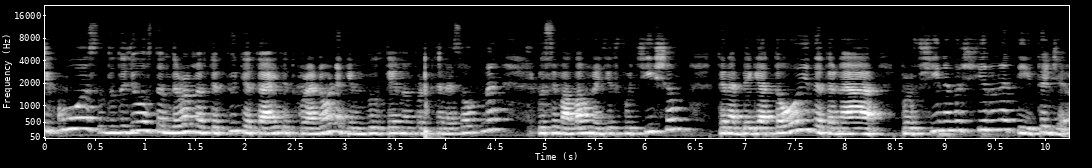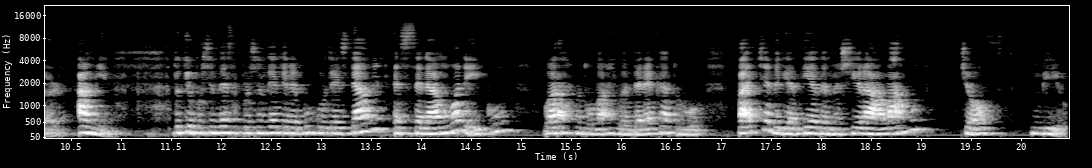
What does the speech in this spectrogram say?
Shikues dhe dëgjues të nderuar me këtë pyetje të ajetit kuranor e kemi mbyllë temën për ditën e sotme. Lusim Allahun e Gjithëfuqishëm të na begatojë dhe të na përfshijë në mëshirën e Tij të gjerë. Amin. Do t'ju përshëndes me përshëndetjen e bukur të Islamit, Es-selamu alejkum. Wa rahmetullahi wa berekatuhu Paqja, begatia dhe mëshira e Allahut qoftë mbi ju.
